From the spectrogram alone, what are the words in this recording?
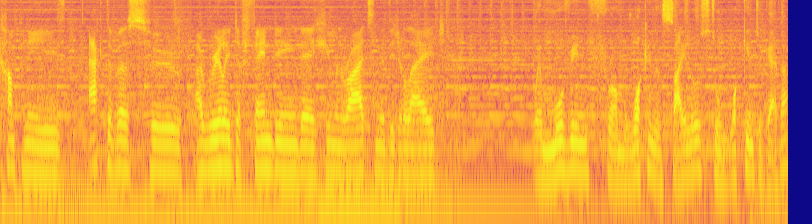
companies, activists who are really defending their human rights in the digital age. We're moving from working in silos to working together.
